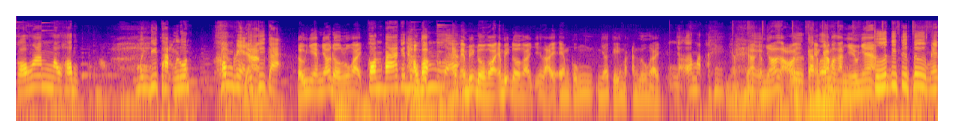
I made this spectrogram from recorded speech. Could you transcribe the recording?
Có hoa màu hồng. Mình đi thẳng luôn Không rẽ Dạ. cái chi cả. Tự nhiên em nhớ đường luôn rồi. Còn ba cái bùng không có. nữa. Em em biết đường rồi em biết đường rồi. Với lại em cũng nhớ kỹ mặt anh luôn rồi. Nhớ mặt dạ, dạ em nhớ rồi. Ừ, cảm em cảm ơn. anh nhiều nha. Cứ đi từ từ mẹ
